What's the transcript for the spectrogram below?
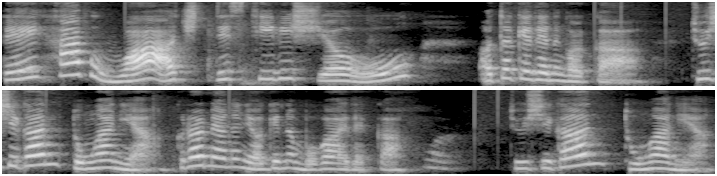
They have watched this TV show 어떻게 되는 걸까? 두 시간 동안이야. 그러면은 여기는 뭐가 와야 될까? 두 시간 동안이야.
